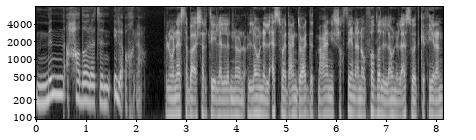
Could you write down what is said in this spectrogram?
من حضارة إلى أخرى. بالمناسبة أشرت إلى اللون الأسود. عنده عدة معاني. شخصيا أنا أفضل اللون الأسود كثيرا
